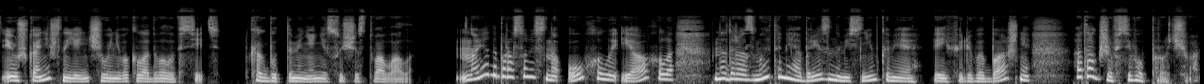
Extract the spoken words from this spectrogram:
и уж, конечно, я ничего не выкладывала в сеть как будто меня не существовало. Но я добросовестно охала и ахала над размытыми обрезанными снимками Эйфелевой башни, а также всего прочего.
